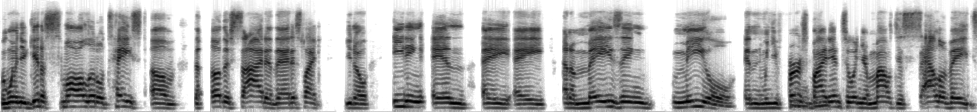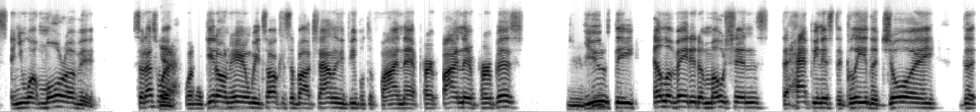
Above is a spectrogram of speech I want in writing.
But when you get a small little taste of the other side of that, it's like you know eating in a a an amazing meal and when you 1st mm-hmm. bite into it and your mouth just salivates and you want more of it so that's why yeah. when i get on here and we talk it's about challenging people to find that per- find their purpose mm-hmm. use the elevated emotions the happiness the glee the joy the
